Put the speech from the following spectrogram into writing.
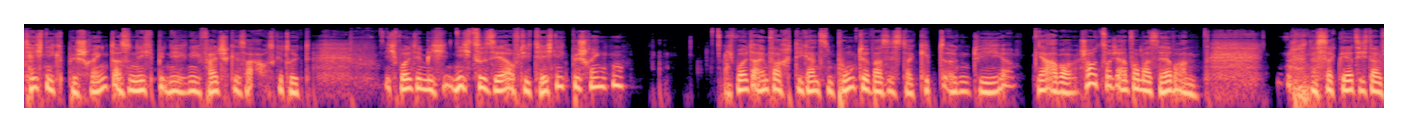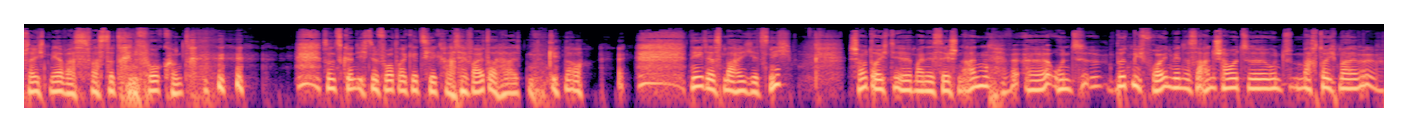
Technik beschränkt, also nicht, bin ich nicht falsch ausgedrückt. Ich wollte mich nicht zu so sehr auf die Technik beschränken, ich wollte einfach die ganzen Punkte, was es da gibt, irgendwie, ja, aber schaut es euch einfach mal selber an. Das erklärt sich dann vielleicht mehr, was, was da drin vorkommt. Sonst könnte ich den Vortrag jetzt hier gerade weiterhalten. Genau. nee, das mache ich jetzt nicht. Schaut euch äh, meine Session an äh, und würde mich freuen, wenn ihr das anschaut äh, und macht euch mal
